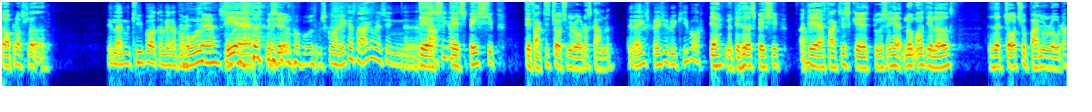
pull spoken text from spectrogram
dobbeltopslaget. Et eller andet keyboard, der vender på hovedet. Ja, Det er, hvad siger du? Jamen, skulle han ikke have snakket med sin øh, Det er, farsikker? det er et spaceship. Det er faktisk George Moroders gamle. Det er da ikke et special ved keyboard. Ja, men det hedder Spaceship. Og det er faktisk, øh, du kan se her, nummeret, de har lavet, det hedder Giorgio by Moroder.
